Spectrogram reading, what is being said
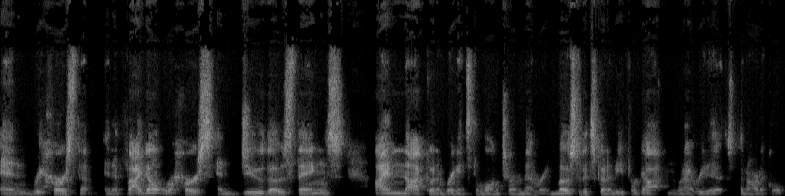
and rehearse them. And if I don't rehearse and do those things, I'm not going to bring it to the long term memory. Most of it's going to be forgotten when I read a, an article.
